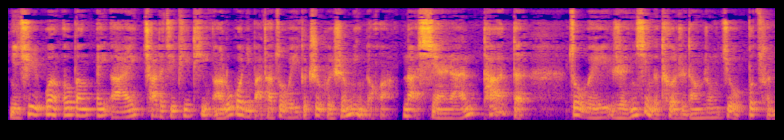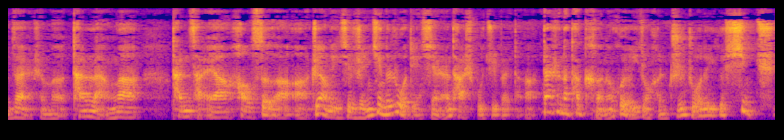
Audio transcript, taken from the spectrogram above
你去问 Open AI Chat GPT 啊，如果你把它作为一个智慧生命的话，那显然它的作为人性的特质当中就不存在什么贪婪啊、贪财啊、好色啊啊这样的一些人性的弱点，显然他是不具备的啊。但是呢，他可能会有一种很执着的一个兴趣。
